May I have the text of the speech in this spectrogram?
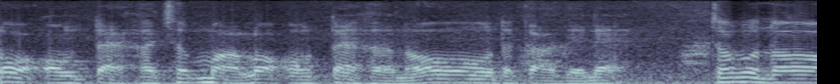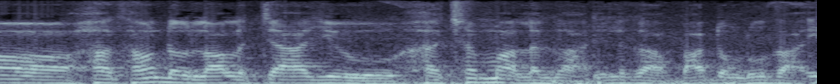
လော့အောင်တန်ဟာချမလော့အောင်တန်ဟာနော်တကတဲ့နဲ့ หาชะมาล่ออองแต่หาเนาะตะกาเดแน่จอบเนาะหาท้องดูลอละจาอยู่หาชะมาละกาดิละกาบาดงลูกาเอ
